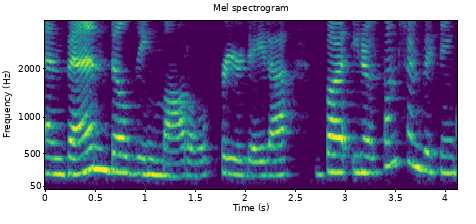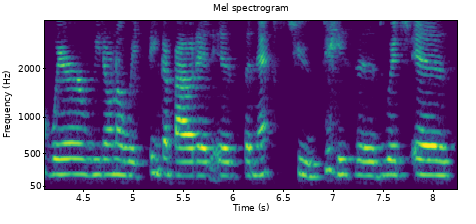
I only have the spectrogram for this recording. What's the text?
and then building models for your data. But you know sometimes i think where we don't always think about it is the next two phases which is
